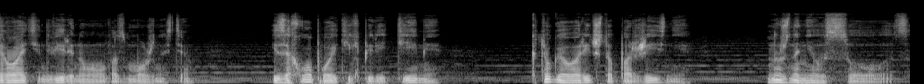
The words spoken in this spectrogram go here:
Открывайте двери новым возможностям и захлопывайте их перед теми, кто говорит, что по жизни нужно не высовываться.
